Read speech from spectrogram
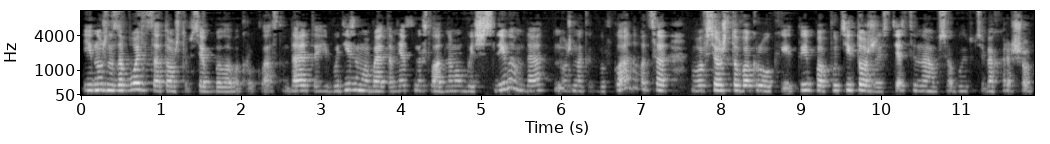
и нужно заботиться о том, чтобы всем было вокруг классно, да, это и буддизм об этом, нет смысла одному быть счастливым, да, нужно как бы вкладываться во все, что вокруг, и ты по пути тоже, естественно, все будет у тебя хорошо,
